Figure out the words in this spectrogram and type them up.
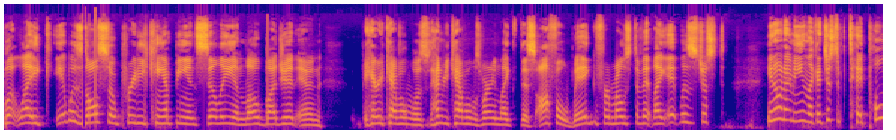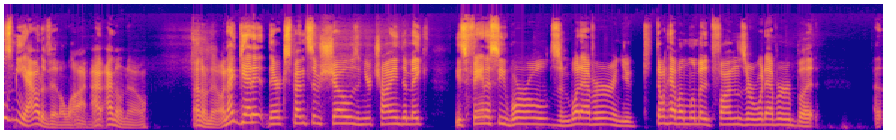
but like it was also pretty campy and silly and low budget and Harry Cavill was Henry Cavill was wearing like this awful wig for most of it. Like it was just you know what I mean? Like it just it pulls me out of it a lot. Mhm. I, I don't know. I don't know. And I get it. They're expensive shows and you're trying to make these fantasy worlds and whatever, and you don't have unlimited funds or whatever, but uh,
